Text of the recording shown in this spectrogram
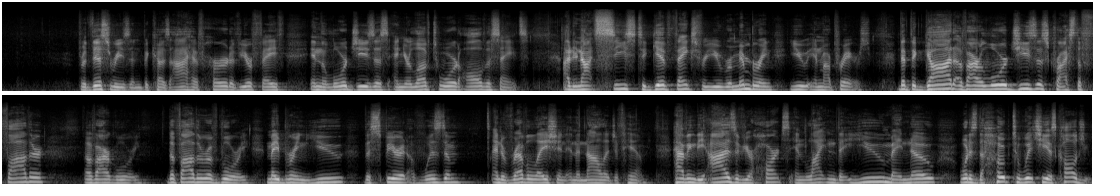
For this reason, because I have heard of your faith in the Lord Jesus and your love toward all the saints, I do not cease to give thanks for you, remembering you in my prayers, that the God of our Lord Jesus Christ, the Father of our glory, the Father of glory, may bring you the spirit of wisdom and of revelation in the knowledge of him, having the eyes of your hearts enlightened, that you may know what is the hope to which he has called you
